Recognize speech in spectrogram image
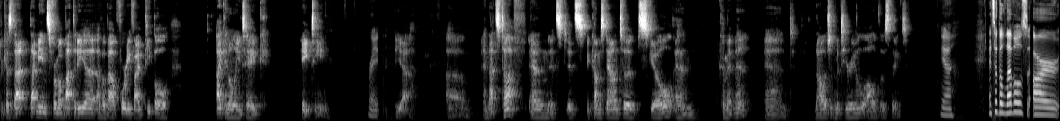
because that that means from a bateria of about 45 people, I can only take 18. Right. Yeah. Um, and that's tough. And it's, it's, it comes down to skill and commitment and knowledge of the material, all of those things. Yeah. And so the levels are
